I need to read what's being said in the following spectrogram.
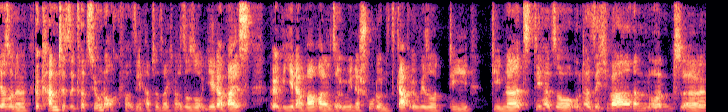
ja, so eine bekannte Situation auch quasi hatte, sag ich mal. Also so, jeder weiß, irgendwie jeder war mal so irgendwie in der Schule und es gab irgendwie so die, die Nerds, die halt so unter sich waren und, äh,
